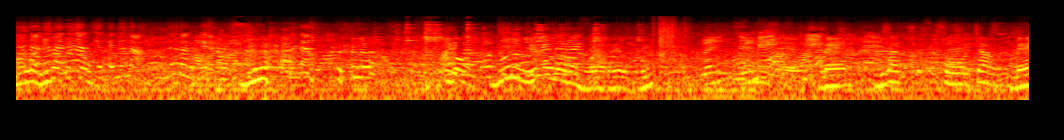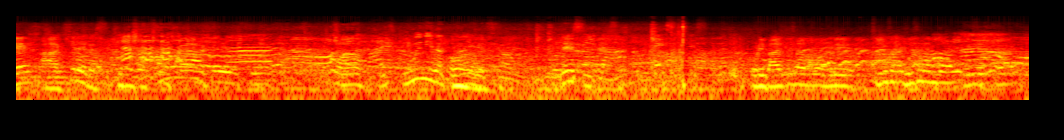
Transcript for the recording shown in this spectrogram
누나 누나 누나한테 돼 누나 누나한테 누나 이거 눈 일본어로 뭐라 그래요? 눈? 네. 네. 미사소짱 네. 아 키레데스. 아 키레데스. 와 문이다 문이겠어. 데스 우리 마지막으로 우리 인사 인사 한번 해볼까요?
